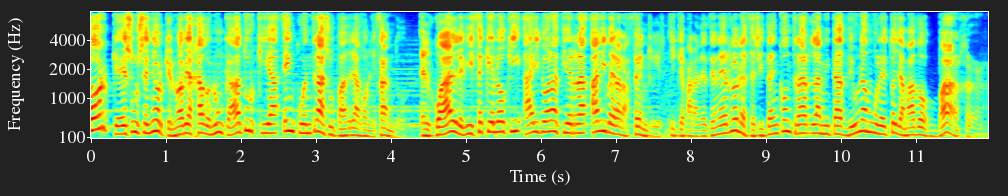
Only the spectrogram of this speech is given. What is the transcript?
Thor, que es un señor que no ha viajado nunca a Turquía, encuentra a su padre agonizando, el cual le dice que Loki ha ido a la Tierra a liberar a Fenrir, y que para detenerlo necesita encontrar la mitad de un amuleto llamado Balher,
